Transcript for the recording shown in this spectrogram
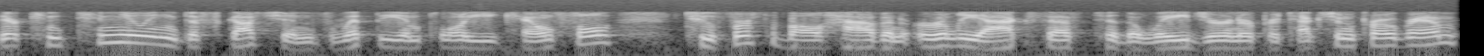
they're continuing discussions with the employee counsel to, first of all, have an early access to the wage earner protection program,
